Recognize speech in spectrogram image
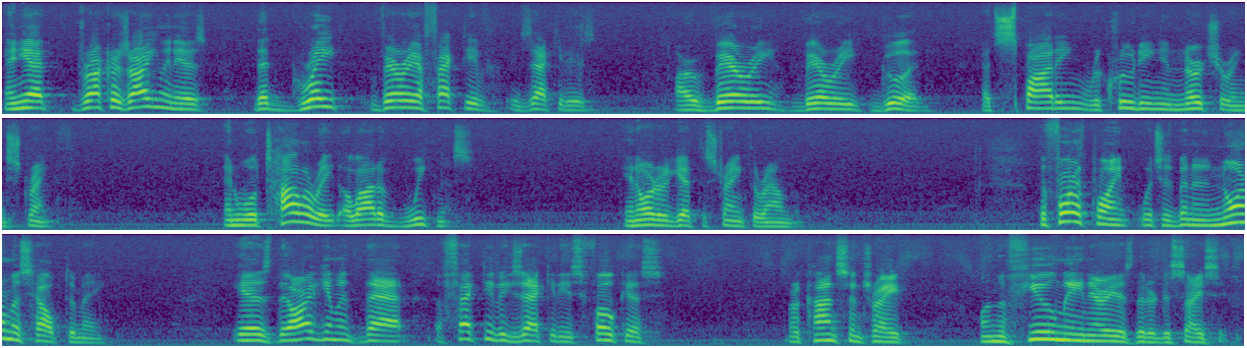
And yet, Drucker's argument is that great, very effective executives are very, very good at spotting, recruiting, and nurturing strength and will tolerate a lot of weakness in order to get the strength around them. The fourth point, which has been an enormous help to me, is the argument that effective executives focus or concentrate on the few main areas that are decisive.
